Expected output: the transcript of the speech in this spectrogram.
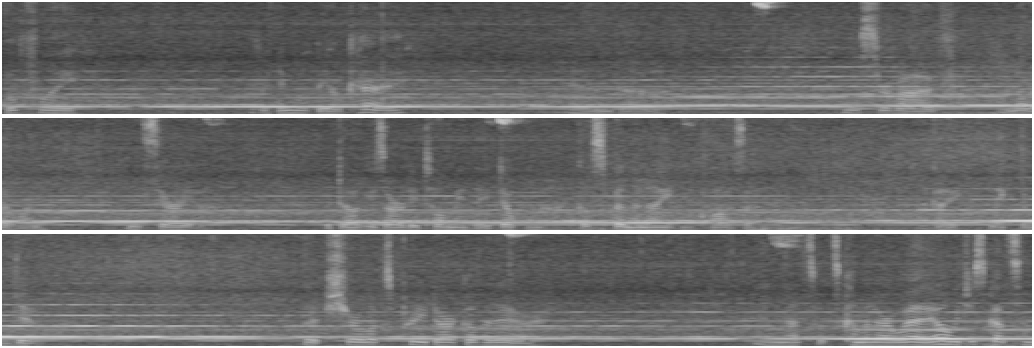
Hopefully, everything will be okay, and uh, we'll survive another one in Syria. The doggies already told me they don't want to go spend the night in the closet like I make them do. But it sure looks pretty dark over there. And that's what's coming our way. Oh, we just got some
